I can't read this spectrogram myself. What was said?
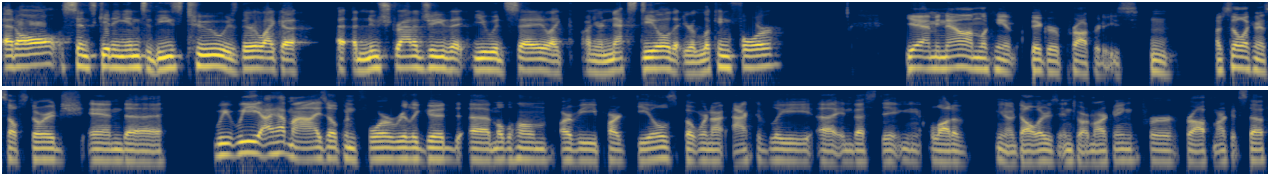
at all since getting into these two? Is there like a a new strategy that you would say like on your next deal that you're looking for? Yeah, I mean now I'm looking at bigger properties. Hmm. I'm still looking at self storage, and uh, we we I have my eyes open for really good uh, mobile home RV park deals, but we're not actively uh, investing a lot of you know dollars into our marketing for for off market stuff.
